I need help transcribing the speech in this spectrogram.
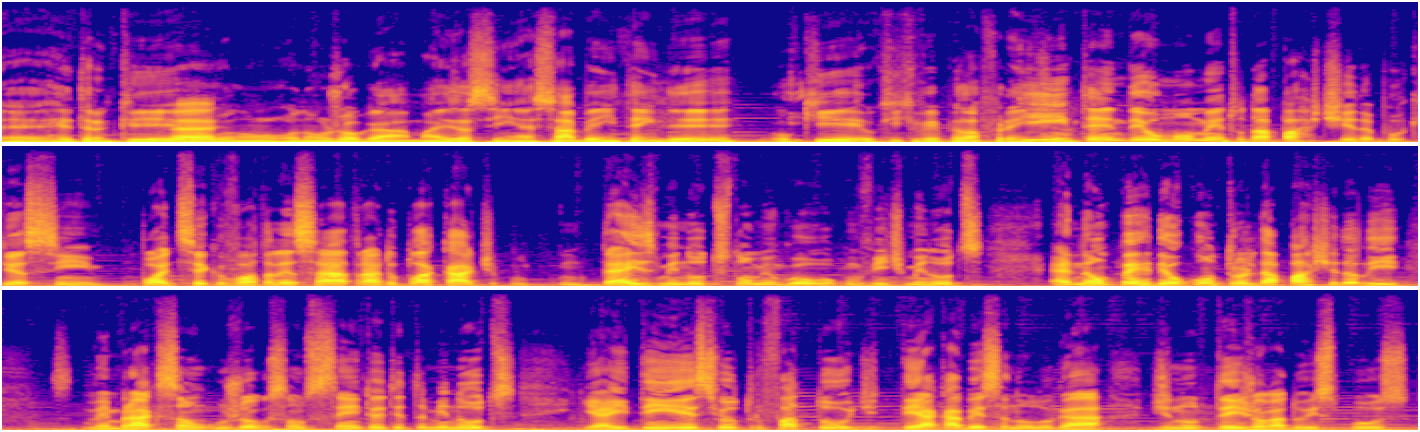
é, retranqueiro É. Ou, não, ou não jogar, mas assim, é saber entender o que, o que, vem pela frente. E né? entender o momento da partida, porque assim, pode ser que o Fortaleza saia atrás do placar, tipo, com 10 minutos tome um gol, ou com 20 minutos. É não perder o controle da partida ali. Lembrar que são, os jogos são 180 minutos. E aí tem esse outro fator, de ter a cabeça no lugar, de não ter jogador expulso.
